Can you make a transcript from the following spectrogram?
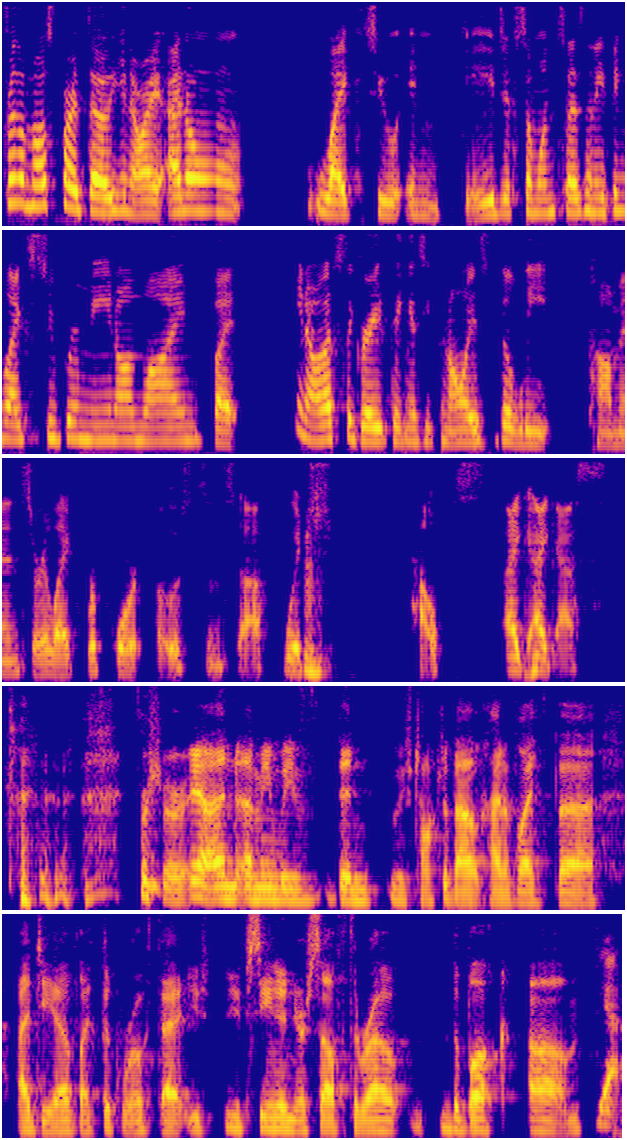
for the most part, though, you know, I, I don't like to engage if someone says anything like super mean online, but you know, that's the great thing is you can always delete comments or like report posts and stuff, which Mhm. helps, I, I guess. for sure yeah and i mean we've been we've talked about kind of like the idea of like the growth that you, you've seen in yourself throughout the book um Yeah.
